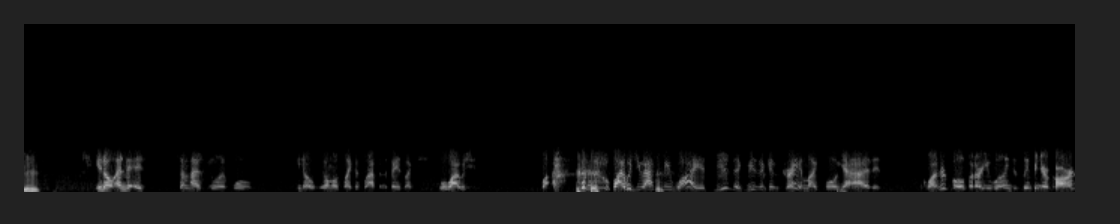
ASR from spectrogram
hmm You know, and it sometimes people are like, well, you know, almost like a slap in the face, like, well, why would you? Why, why would you ask me why? It's music. Music is great. I'm like, well, yeah, it's wonderful, but are you willing to sleep in your car?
